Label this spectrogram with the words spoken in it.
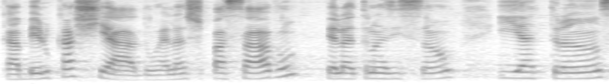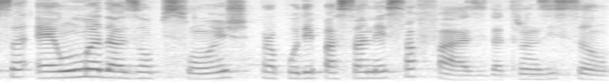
cabelo cacheado. Elas passavam pela transição e a trança é uma das opções para poder passar nessa fase da transição.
